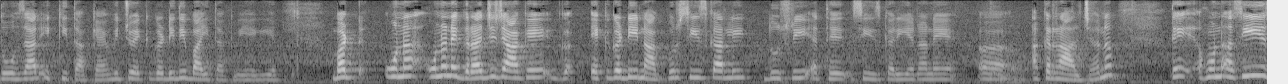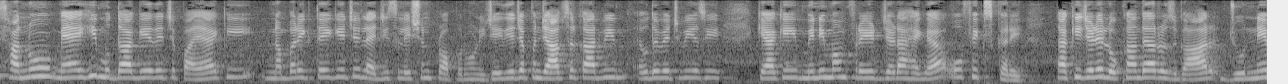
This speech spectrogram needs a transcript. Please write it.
2021 ਤੱਕ ਹੈ ਵਿੱਚੋਂ ਇੱਕ ਗੱਡੀ ਦੀ 22 ਤੱਕ ਵੀ ਹੈਗੀ ਆ। ਬਟ ਉਹਨਾਂ ਉਹਨਾਂ ਨੇ ਗਰਜ ਜਾ ਕੇ ਗ- ਇੱਕ ਗੱਡੀ ਨਾਗਪੁਰ ਸੀਜ਼ ਕਰ ਲਈ ਦੂਸਰੀ ਇੱਥੇ ਸੀਜ਼ ਕਰੀ ਇਹਨਾਂ ਨੇ ਅ, ਕਰਨਾਲ ਚ ਹਨਾ। ਤੇ ਹੁਣ ਅਸੀਂ ਸਾਨੂੰ ਮੈਂ ਇਹੀ ਮੁੱਦਾ ਅੱਗੇ ਇਹਦੇ ਚ ਪਾਇਆ ਕਿ ਨੰਬਰ 1 ਤੇ ਕਿ ਇਹ ਚ ਲੈਜੀਸਲੇਸ਼ਨ ਪ੍ਰੋਪਰ ਹੋਣੀ ਚਾਹੀਦੀ ਹੈ ਜਾਂ ਪੰਜਾਬ ਸਰਕਾਰ ਵੀ ਉਹਦੇ ਵਿੱਚ ਵੀ ਅਸੀਂ ਕਿਹਾ ਕਿ ਮਿਨੀਮਮ ਫਰੇਟ ਜਿਹੜਾ ਹੈਗਾ ਉਹ ਫਿਕਸ ਕਰੇ। ਤਾਂ ਕਿ ਜਿਹੜੇ ਲੋਕਾਂ ਦਾ ਰੋਜ਼ਗਾਰ ਜੁਨੇ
